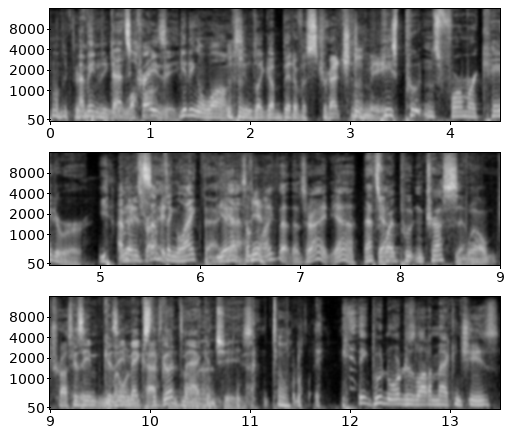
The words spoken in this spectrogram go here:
don't think they're. I mean, getting that's along. crazy. Getting along seems like a bit of a stretch to me. He's Putin's former caterer. Yeah, I mean, it's right. something like that. Yeah, Yeah, something Yeah. like that. That's right. Yeah, That's Yeah. why Putin trusts him. Well, trust because he because he makes the good mac and cheese. Totally. You think Putin orders a lot of mac and cheese?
